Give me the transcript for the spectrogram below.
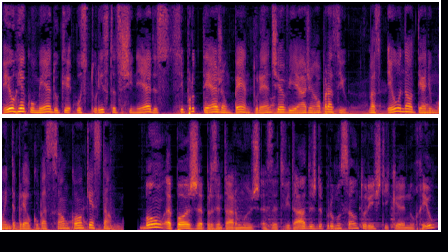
eu recomendo que os turistas chineses se protejam bem durante a viagem ao Brasil, mas eu não tenho muita preocupação com a questão. Bom, após apresentarmos as atividades de promoção turística no Rio,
